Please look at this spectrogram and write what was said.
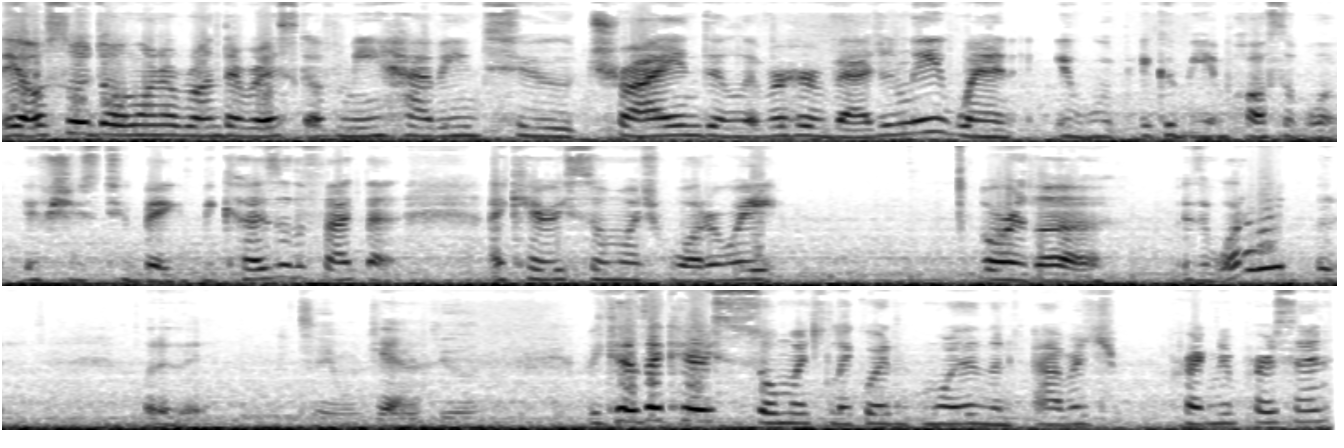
they also don't want to run the risk of me having to try and deliver her vaginally when it would it could be impossible if she's too big because of the fact that I carry so much water weight or the is it water weight? What, is it? Yeah. because I carry so much liquid more than the average pregnant person,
